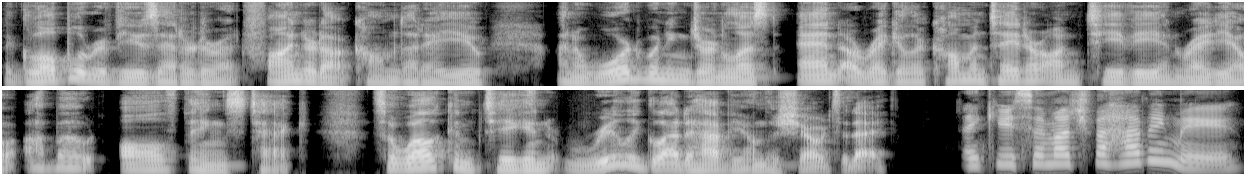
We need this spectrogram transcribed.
the global reviews editor at finder.com.au, an award winning journalist, and a regular commentator on TV and radio about all things tech. So, welcome, Tegan. Really glad to have you on the show today. Thank you so much for having me.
